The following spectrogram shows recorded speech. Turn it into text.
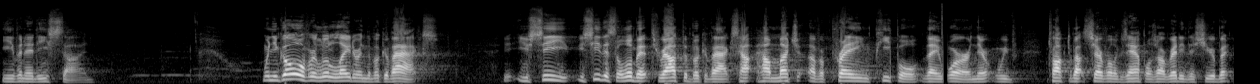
even at Eastside. When you go over a little later in the book of Acts, you see, you see this a little bit throughout the book of Acts, how, how much of a praying people they were. And there, we've talked about several examples already this year. But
